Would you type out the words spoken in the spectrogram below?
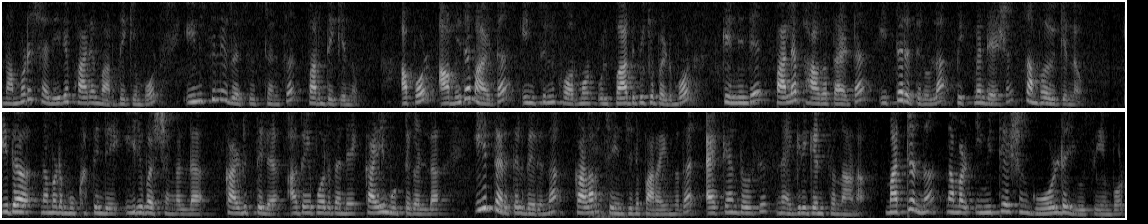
നമ്മുടെ ശരീരഭാരം വർദ്ധിക്കുമ്പോൾ ഇൻസുലിൻ റെസിസ്റ്റൻസ് വർദ്ധിക്കുന്നു. അപ്പോൾ അമിതമായിട്ട് ഇൻസുലിൻ ഹോർമോൺ ഉൽപ്പാദിപ്പിക്കപ്പെടുമ്പോൾ സ്കിന്നിന്റെ പല ഭാഗത്തായിട്ട് ഇത്തരത്തിലുള്ള പിഗ്മെന്റേഷൻ സംഭവിക്കുന്നു. ഇത് നമ്മുടെ മുഖത്തിന്റെ ഇരുവശങ്ങളിൽ കഴുത്തിൽ അതേപോലെ തന്നെ കൈമുട്ടുകളിൽ ഈ തരത്തിൽ വരുന്ന കളർ ചേഞ്ചിന് പറയുന്നത് അക്കാന്തോസിസ് നൈഗ്രിഗൻസ് എന്നാണ്. മറ്റൊന്ന് നമ്മൾ ഇമിറ്റേഷൻ ഗോൾഡ് യൂസ് ചെയ്യുമ്പോൾ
